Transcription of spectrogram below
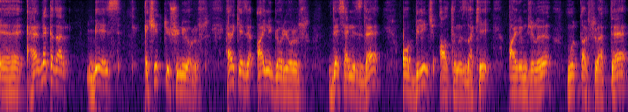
E, her ne kadar biz eşit düşünüyoruz, herkesi aynı görüyoruz deseniz de o bilinç altınızdaki ayrımcılığı mutlak surette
